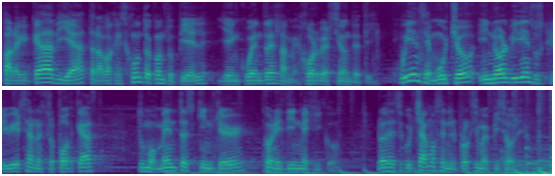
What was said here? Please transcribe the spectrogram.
para que cada día trabajes junto con tu piel y encuentres la mejor versión de ti. Cuídense mucho y no olviden suscribirse a nuestro podcast Tu Momento Skincare con Isdin México. Nos escuchamos en el próximo episodio.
